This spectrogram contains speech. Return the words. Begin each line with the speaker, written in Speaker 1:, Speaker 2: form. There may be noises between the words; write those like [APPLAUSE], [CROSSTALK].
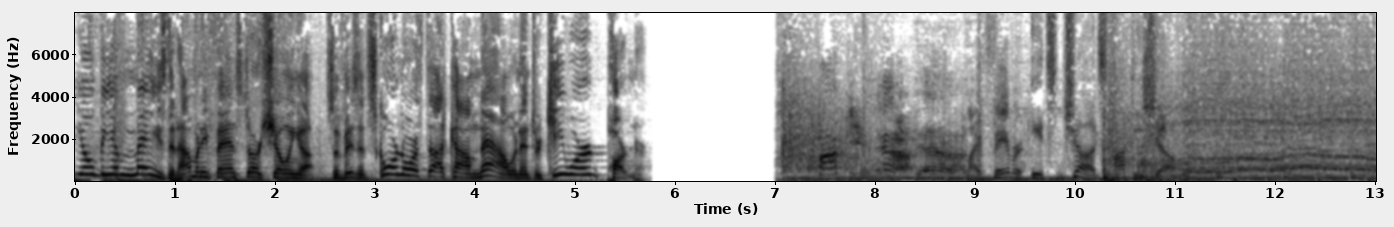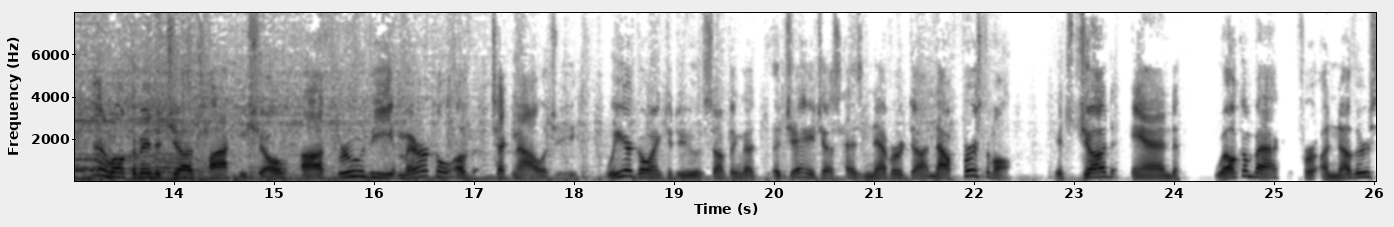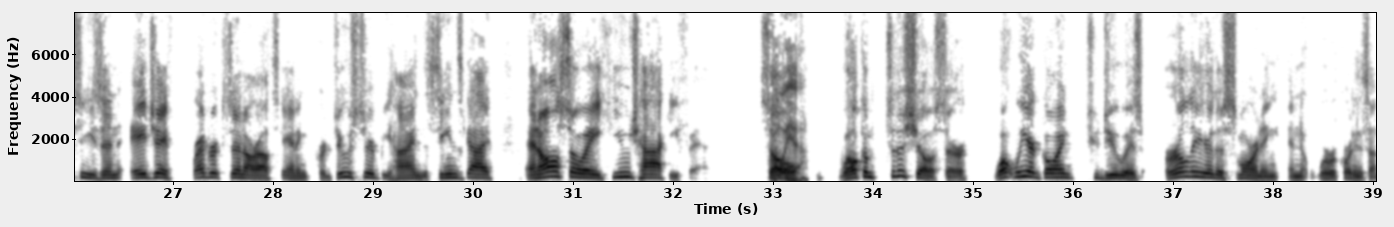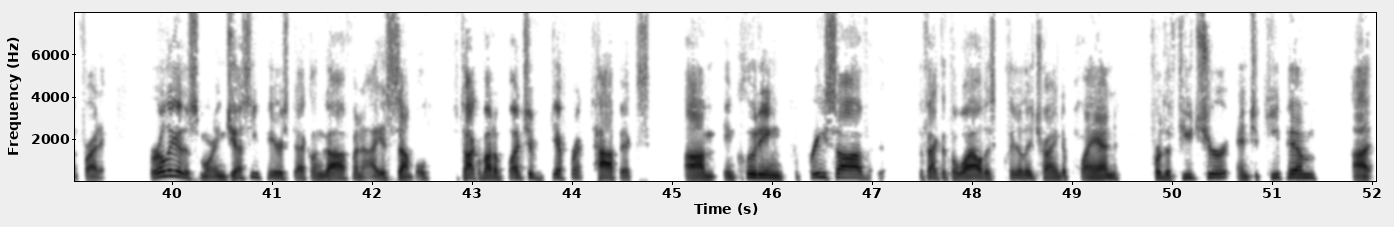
Speaker 1: you'll be amazed at how many fans start showing up. So visit scorenorth.com now and enter keyword partner.
Speaker 2: Hockey, yeah. yeah.
Speaker 3: My favorite.
Speaker 4: It's Judd's Hockey Show.
Speaker 3: And welcome into Judd's Hockey Show. Uh, through the miracle of technology, we are going to do something that JHS has never done. Now, first of all, it's Judd, and welcome back for another season. AJ Fredrickson, our outstanding producer, behind the scenes guy, and also a huge hockey fan. So,
Speaker 4: oh, yeah.
Speaker 3: welcome to the show, sir. What we are going to do is earlier this morning, and we're recording this on Friday. Earlier this morning, Jessi Pierce, Declan Goff, and I assembled to talk about a bunch of different topics, um, including Kaprizov, the fact that the Wild is clearly trying to plan for the future and to keep him. Uh,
